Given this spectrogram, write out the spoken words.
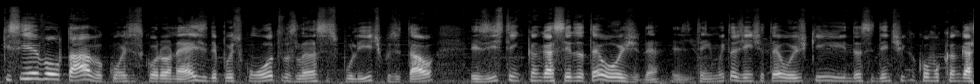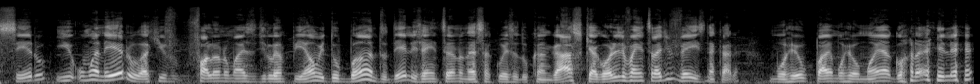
que se revoltava com esses coronéis e depois com outros lances políticos e tal. Existem cangaceiros até hoje, né? Tem muita gente até hoje que ainda se identifica como cangaceiro. E o maneiro, aqui falando mais de Lampião e do bando dele, já entrando nessa coisa do cangaço, que agora ele vai entrar de vez, né, cara? Morreu o pai, morreu mãe, agora ele é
